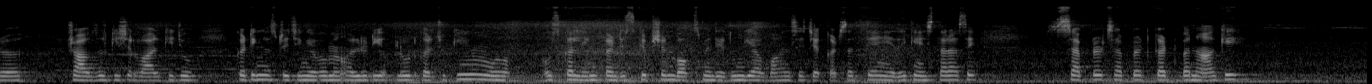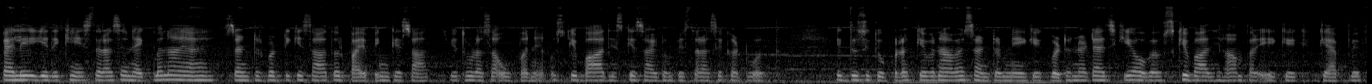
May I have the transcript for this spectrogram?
ट्राउज़र की शलवार की जो कटिंग और स्टिचिंग है वो मैं ऑलरेडी अपलोड कर चुकी हूँ। वो उसका लिंक मैं डिस्क्रिप्शन बॉक्स में दे दूँगी, आप वहाँ से चेक कर सकते हैं। ये देखें, इस तरह से सेपरेट सेपरेट कट बना के पहले ये देखें, इस तरह से नेक बनाया है सेंटर पट्टी के साथ और पाइपिंग के साथ। ये थोड़ा सा ओपन है। उसके बाद इसके साइडों पे इस तरह से कट वर्क एक दूसरे के ऊपर रख के बना हुआ है। सेंटर में एक एक बटन अटैच किया होगा उसके बाद यहाँ पर एक एक गैप पे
